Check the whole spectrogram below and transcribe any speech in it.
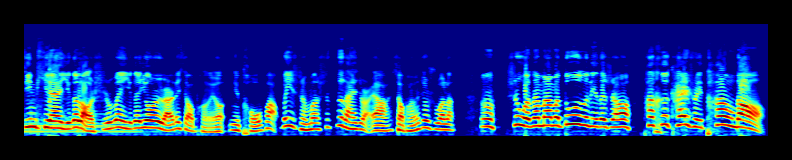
今天，一个老师问一个幼儿园的小朋友：“你头发为什么是自来卷呀？”小朋友就说了：“嗯，是我在妈妈肚子里的时候，她喝开水烫的。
